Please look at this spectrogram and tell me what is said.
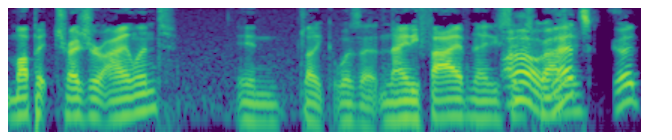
Muppet Treasure Island in like was it 95, 96 Oh, probably? that's good.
